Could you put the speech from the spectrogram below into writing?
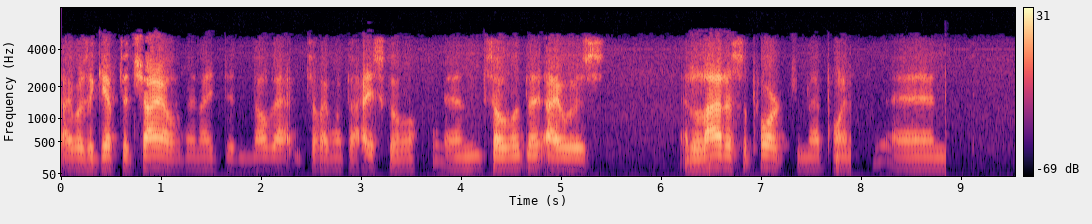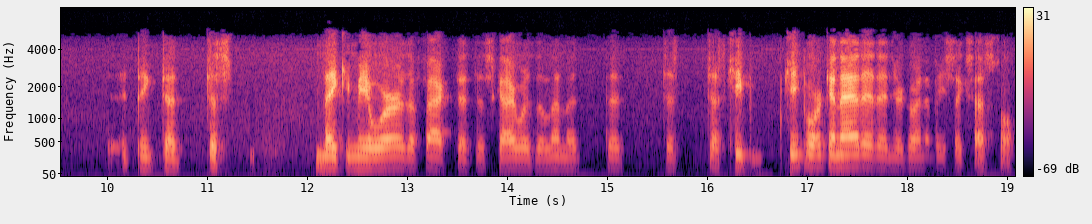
I was a gifted child, and I didn't know that until I went to high school. And so I was a lot of support from that point. And I think that just making me aware of the fact that the sky was the limit. That just just keep keep working at it, and you're going to be successful.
